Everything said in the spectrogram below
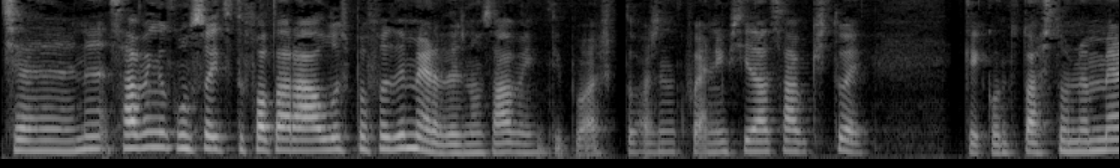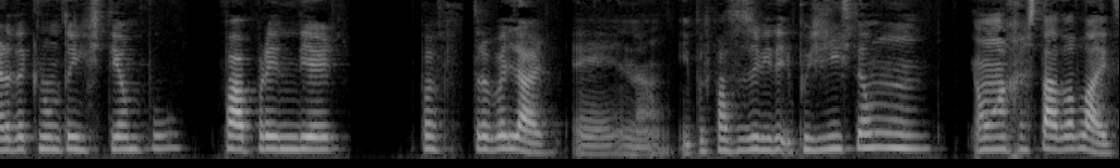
Tchana. Sabem o conceito de faltar aulas para fazer merdas, não sabem? Tipo, acho que toda a gente que vai à universidade sabe que isto é. Que é quando tu estás tão na merda que não tens tempo para aprender, para trabalhar. É, não. E depois passas a vida. E depois isto é um, é um arrastado a live.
